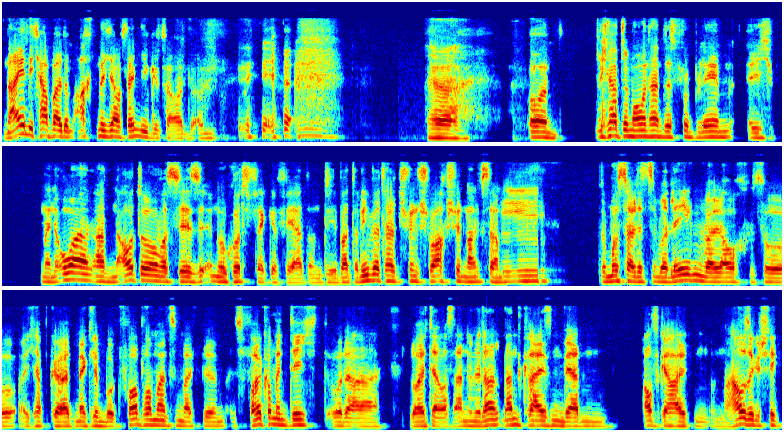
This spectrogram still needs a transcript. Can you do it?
nein, ich habe halt um 8 nicht aufs Handy geschaut. Und, ja. und ich hatte momentan das Problem, ich, meine Oma hat ein Auto, was nur Kurzstrecke fährt und die Batterie wird halt schön schwach, schön langsam. Mhm. Du musst halt jetzt überlegen, weil auch so, ich habe gehört, Mecklenburg-Vorpommern zum Beispiel ist vollkommen dicht oder Leute aus anderen Landkreisen werden aufgehalten und nach Hause geschickt,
